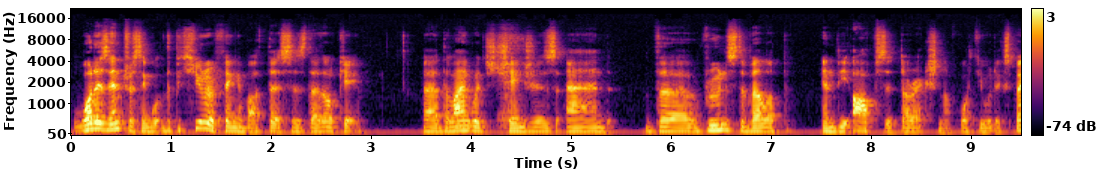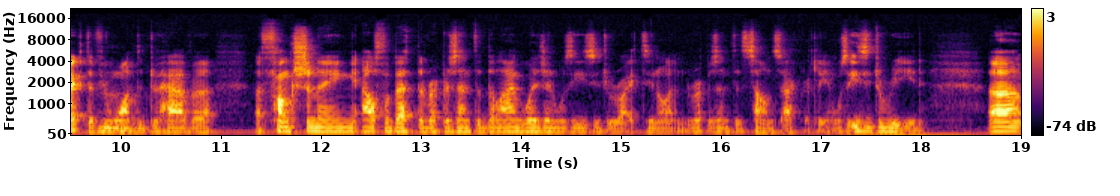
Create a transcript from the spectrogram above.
what is interesting, what the peculiar thing about this is that okay, uh, the language changes and the runes develop in the opposite direction of what you would expect if you Mm. wanted to have a, a functioning alphabet that represented the language and was easy to write, you know, and represented sounds accurately and was easy to read. Uh,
